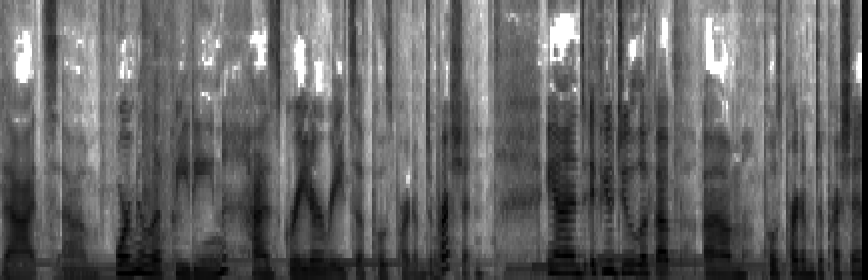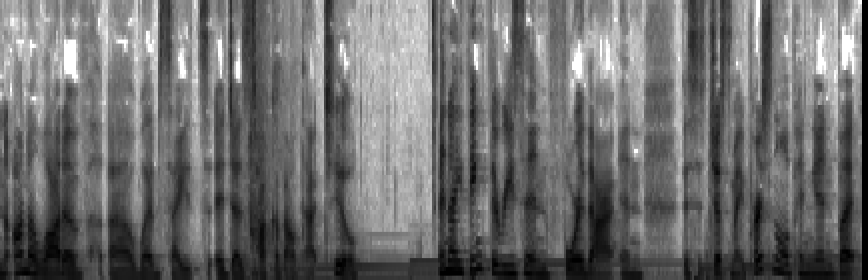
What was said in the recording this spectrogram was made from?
that um, formula feeding has greater rates of postpartum depression. And if you do look up um, postpartum depression on a lot of uh, websites, it does talk about that too. And I think the reason for that, and this is just my personal opinion, but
